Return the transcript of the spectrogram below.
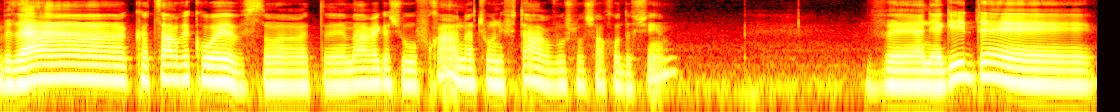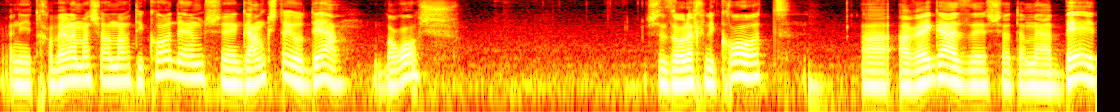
וזה היה קצר וכואב, זאת אומרת, אה, מהרגע שהוא אובחן עד שהוא נפטר, עברו שלושה חודשים. ואני אגיד, אה, אני אתחבר למה שאמרתי קודם, שגם כשאתה יודע בראש שזה הולך לקרות, הרגע הזה שאתה מאבד,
